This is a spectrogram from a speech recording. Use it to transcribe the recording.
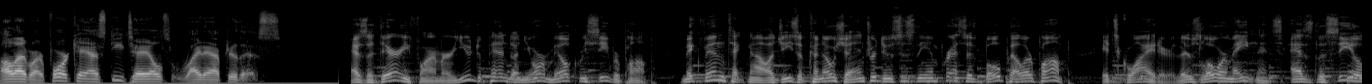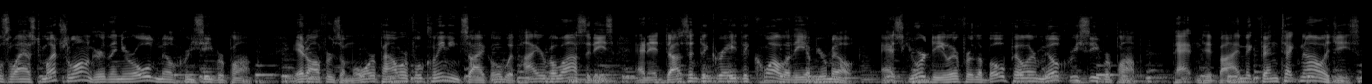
I'll have our forecast details right after this. As a dairy farmer, you depend on your milk receiver pump. McFinn Technologies of Kenosha introduces the impressive Bopeller pump. It's quieter, there's lower maintenance, as the seals last much longer than your old milk receiver pump. It offers a more powerful cleaning cycle with higher velocities, and it doesn't degrade the quality of your milk. Ask your dealer for the Bopeller Milk Receiver Pump, patented by McFinn Technologies,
